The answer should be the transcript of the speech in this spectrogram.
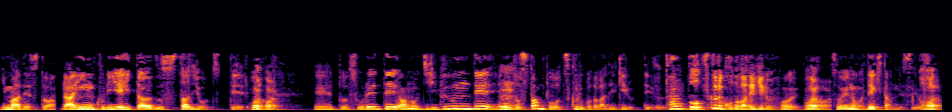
今ですと、LINE クリエイターズスタジオつって、はいはい。えっ、と、それで、あの、自分で、えっ、と、うんスタンプを作ることができるっていう。担保を作ることができる。はい。はいはい。そういうのができたんですよ。は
